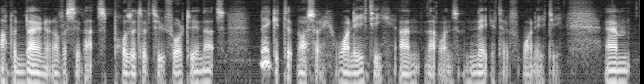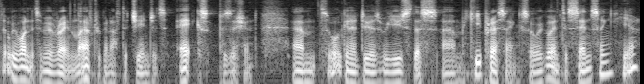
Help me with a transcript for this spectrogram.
up and down and obviously that's positive 240 and that's negative, oh sorry, 180 and that one's negative 180. Um, so we want it to move right and left, we're going to have to change its X position. Um, so what we're going to do is we use this um, key pressing. So we go into sensing here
